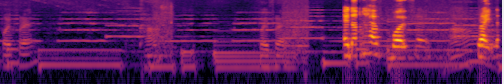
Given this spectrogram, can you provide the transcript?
boyfriend? 가? boyfriend? I don't have boyfriend 아 right now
